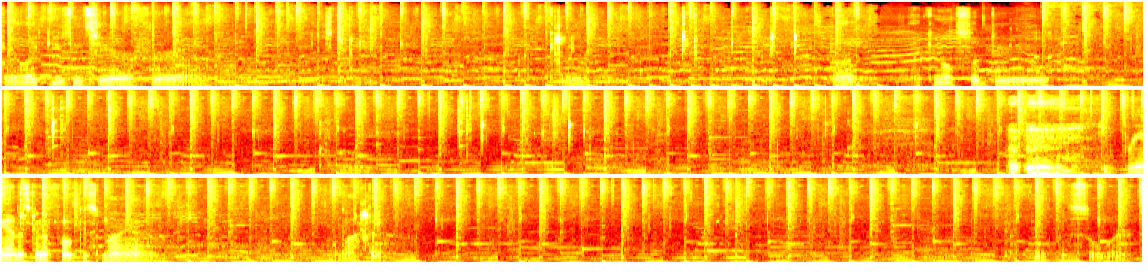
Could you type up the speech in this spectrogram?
But I like using Sierra for uh, can also do Brianna's gonna focus my uh, Malaka. I think this will work.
